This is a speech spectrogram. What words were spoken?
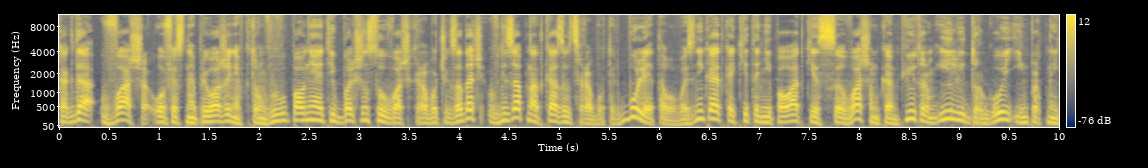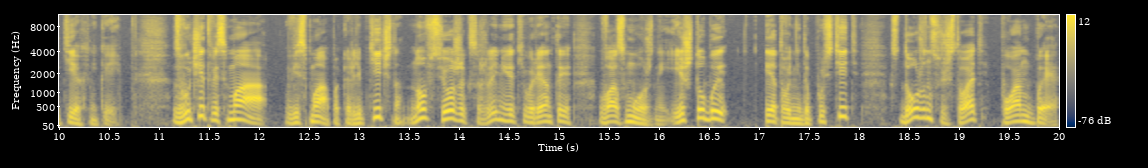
когда ваше офисное приложение, в котором вы выполняете большинство ваших рабочих задач, внезапно отказывается работать. Более того, возникают какие-то неполадки с вашим компьютером или другой импортной техникой. Звучит весьма, весьма апокалиптично, но все же, к сожалению, эти варианты возможны. И чтобы этого не допустить, должен существовать план «Б».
